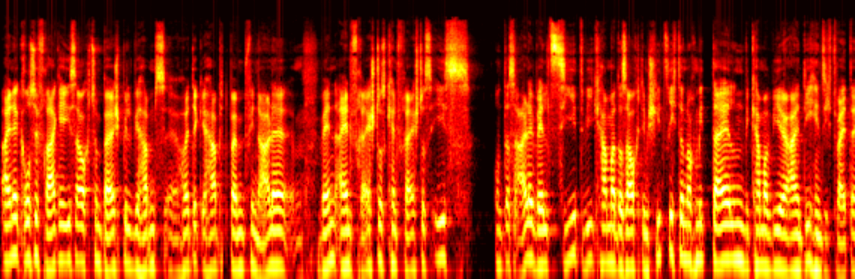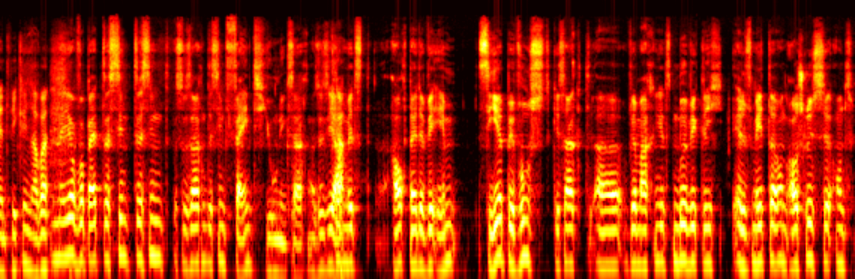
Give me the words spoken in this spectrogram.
eine große Frage ist auch zum Beispiel, wir haben es äh, heute gehabt beim Finale, wenn ein Freistoß kein Freistoß ist, und das alle Welt sieht, wie kann man das auch dem Schiedsrichter noch mitteilen, wie kann man VAR in die Hinsicht weiterentwickeln, aber... Naja, wobei das sind, das sind so Sachen, das sind Feintuning-Sachen. Also sie klar. haben jetzt auch bei der WM sehr bewusst gesagt, äh, wir machen jetzt nur wirklich Elfmeter und Ausschlüsse und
